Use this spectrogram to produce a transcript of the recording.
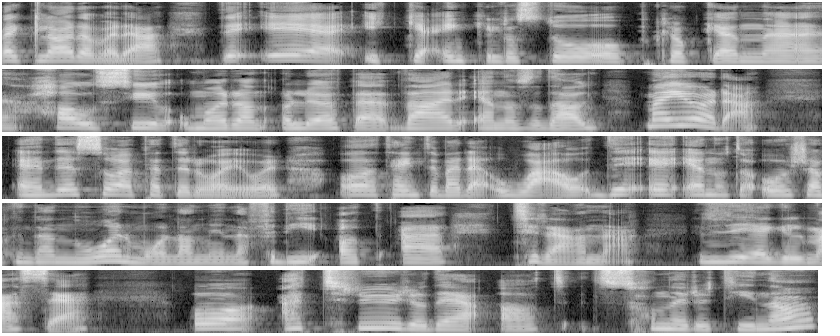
Vær klar over det. Det er ikke enkelt å stå opp klokken eh, halv syv om morgenen og løpe hver eneste dag, men jeg gjør det. Eh, det så jeg Petter Raa gjorde, og jeg tenkte bare wow, det er en av årsakene til jeg når målene mine, fordi at jeg trener regelmessig. Og jeg tror jo det at sånne rutiner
